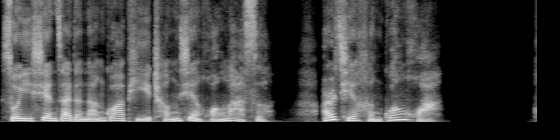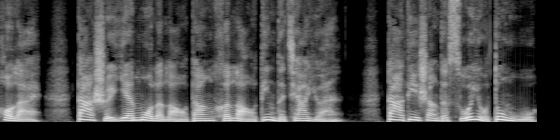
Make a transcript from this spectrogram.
所以现在的南瓜皮呈现黄蜡色，而且很光滑。后来大水淹没了老当和老定的家园，大地上的所有动物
